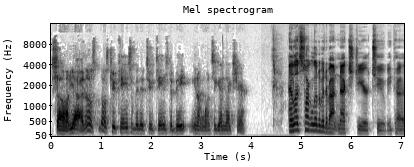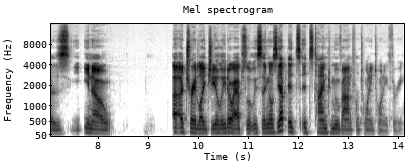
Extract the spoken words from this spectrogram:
So yeah, those those two teams will be the two teams to beat. You know once again next year. And let's talk a little bit about next year too, because you know, a, a, trade like Giolito absolutely signals, yep, it's it's time to move on from 2023.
